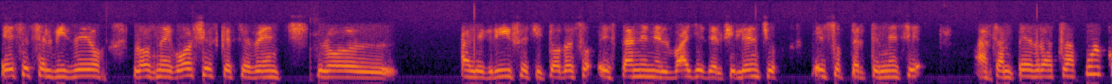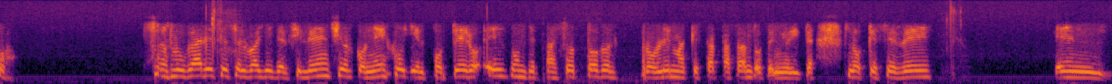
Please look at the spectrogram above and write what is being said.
Ese es el video, los negocios que se ven, los alegrifes y todo eso están en el Valle del Silencio. Eso pertenece a San Pedro Atlapulco. Esos lugares es el Valle del Silencio, el Conejo y el Potero. Es donde pasó todo el problema que está pasando, señorita. Lo que se ve en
